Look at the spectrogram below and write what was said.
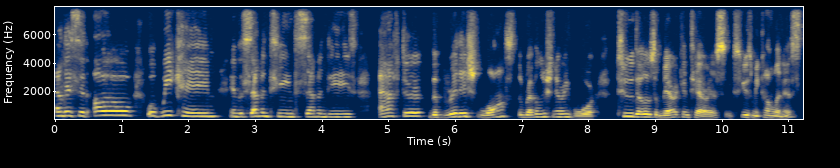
And they said, oh, well, we came in the 1770s after the British lost the Revolutionary War to those American terrorists, excuse me, colonists.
